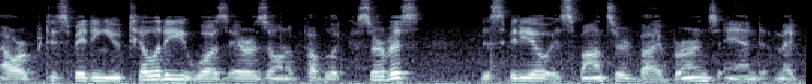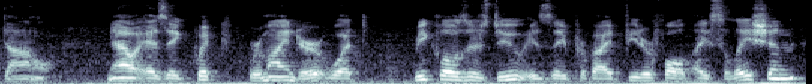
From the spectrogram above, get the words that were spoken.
Our participating utility was Arizona Public Service. This video is sponsored by Burns and McDonnell. Now, as a quick reminder, what reclosers do is they provide feeder fault isolation,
